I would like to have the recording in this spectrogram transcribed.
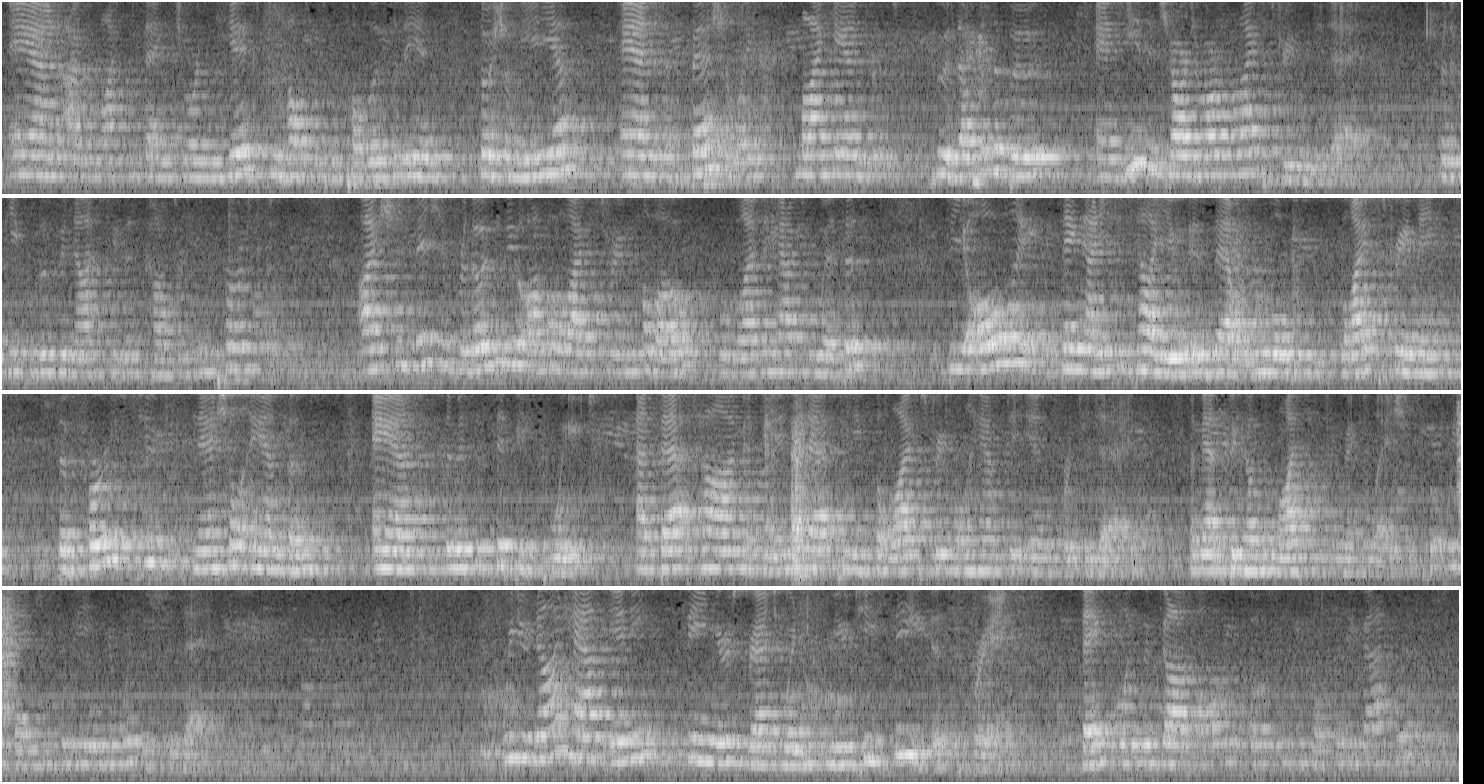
And I would like to thank Jordan Hicks, who helps us with publicity and social media, and especially Mike Andrews, who is out in the booth, and he's in charge of our live stream today for the people who could not see this concert in person. I should mention, for those of you on the live stream, hello, we're glad to have you with us. The only thing I need to tell you is that we will be live streaming the first two national anthems and the Mississippi Suite. At that time, at the end of that piece, the live stream will have to end for today. And that's because of licensing regulations. But we thank you for being here with us today. We do not have any seniors graduating from UTC this spring. Thankfully, we've got all these folks who we hope will be back with us.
